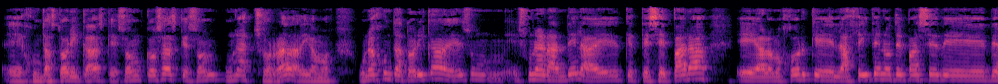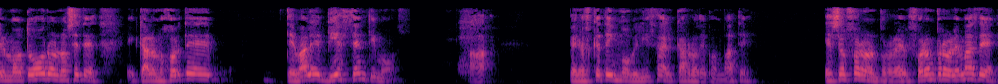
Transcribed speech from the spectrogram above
eh, juntas tóricas, que son cosas que son una chorrada, digamos. Una junta tórica es, un, es una arandela eh, que te separa, a lo mejor que el aceite no te pase del motor o no se te. que a lo mejor te, te vale 10 céntimos. Ah, pero es que te inmoviliza el carro de combate. Esos fueron, fueron problemas de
